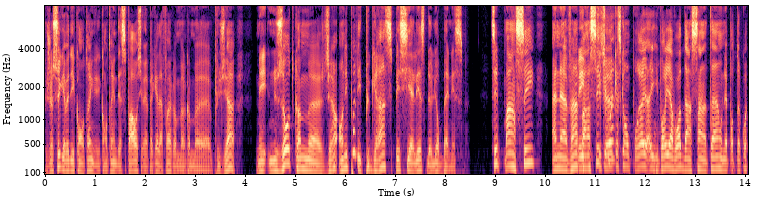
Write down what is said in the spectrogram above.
je sais qu'il y avait des contraintes, des contraintes d'espace, il y avait un paquet d'affaires comme, comme euh, plusieurs. Mais nous autres, comme euh, je dirais, on n'est pas les plus grands spécialistes de l'urbanisme. Tu sais, penser en avant, Mais penser que qu'est-ce qu'on pourrait, il pourrait y avoir dans 100 ans ou n'importe quoi.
